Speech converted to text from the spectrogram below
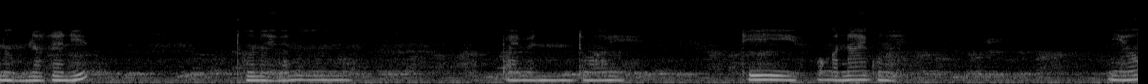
หนุ่มราคานี้ ตัวไหนวะมึงไปเป็น ที่ป้องกันหน้าให้กูหน่อยเหมียว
